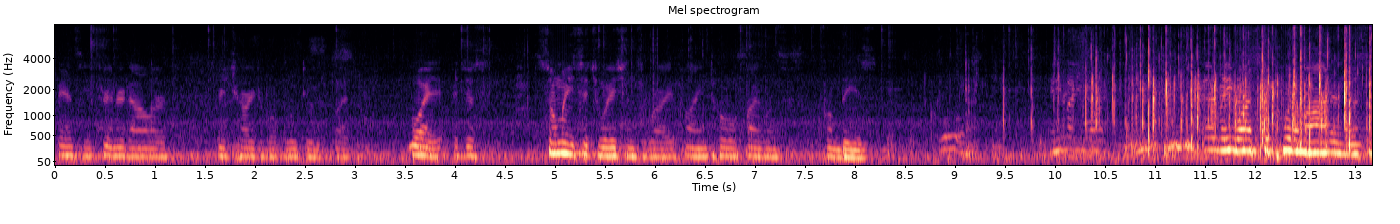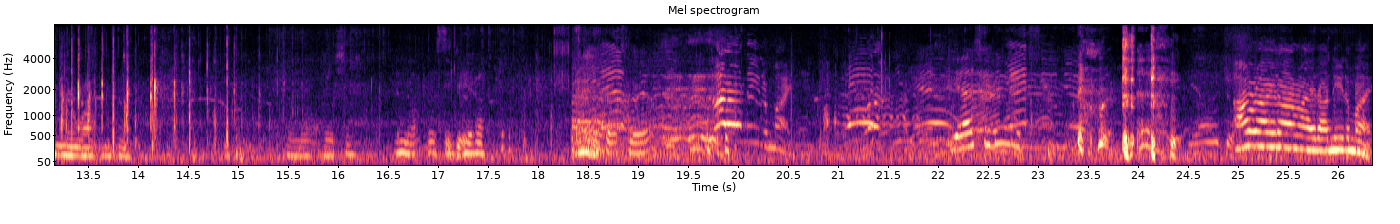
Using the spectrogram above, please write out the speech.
fancy $300 rechargeable Bluetooth. But boy, it just, so many situations where I find total silence from these. Cool. Anybody want, anybody wants to put them on and listen, you're welcome to. And not listen. And not listen, yeah. I don't need a mic. Yes, you do. all right, all right, I need a mic.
